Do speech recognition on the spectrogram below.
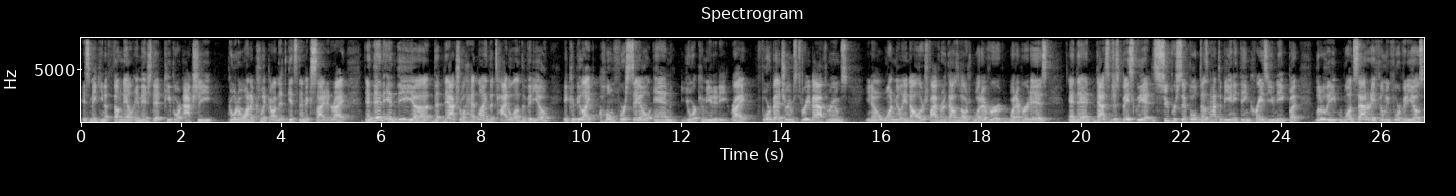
is making a thumbnail image that people are actually going to want to click on that gets them excited, right? And then in the, uh, the, the actual headline, the title of the video, it could be like home for sale in your community, right? Four bedrooms, three bathrooms, you know, $1 million, $500,000, whatever, whatever it is. And then that's just basically it. It's super simple, doesn't have to be anything crazy unique, but literally one Saturday filming four videos,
